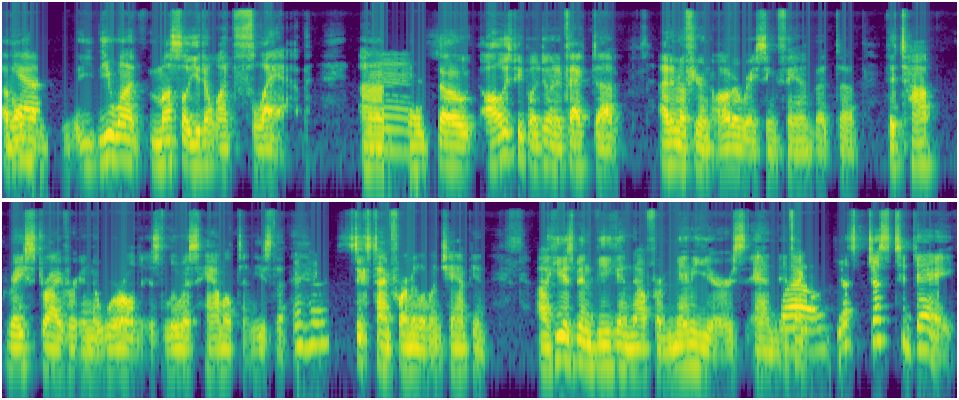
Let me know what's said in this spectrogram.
A bull yeah. has, you want muscle. You don't want flab. Um, mm. And so all these people are doing. It. In fact, uh, I don't know if you're an auto racing fan, but uh, the top race driver in the world is Lewis Hamilton. He's the mm-hmm. six-time Formula One champion. Uh, he has been vegan now for many years, and in wow. fact, just just today,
